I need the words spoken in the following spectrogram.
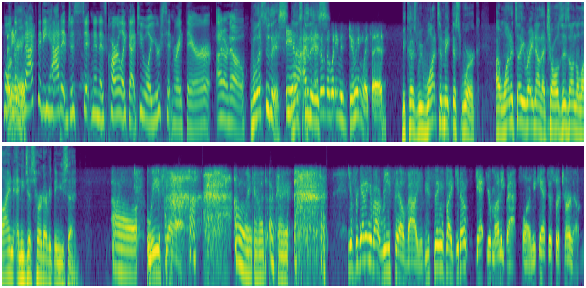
Well, anyway, the fact that he had it just sitting in his car like that too, while you're sitting right there, I don't know. Well, let's do this. yeah, let's do I, mean, I don't know what he was doing with it. because we want to make this work. I want to tell you right now that Charles is on the line and he just heard everything you said. Oh, Lisa, oh my God. Okay. You're forgetting about resale value. These things like you don't get your money back for them. You can't just return them.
